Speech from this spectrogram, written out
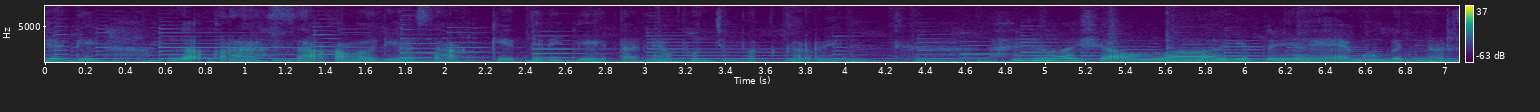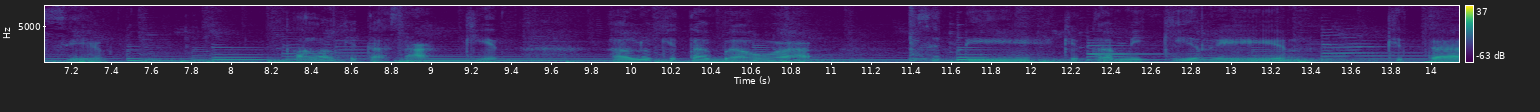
Jadi nggak kerasa kalau dia sakit jadi jahitannya pun cepet kering. Aduh masya allah gitu ya, ya emang bener sih. Kalau kita sakit lalu kita bawa sedih kita mikirin kita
